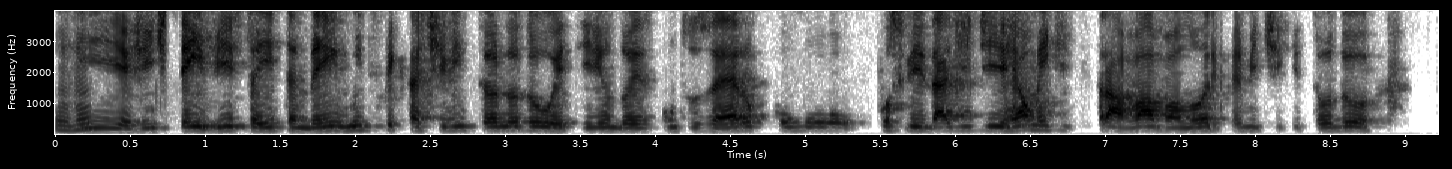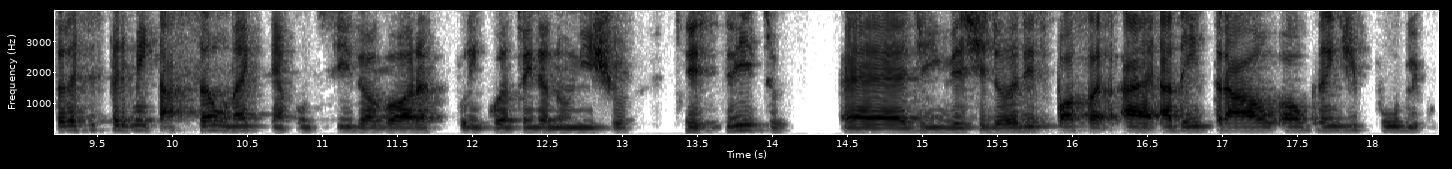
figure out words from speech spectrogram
Uhum. E a gente tem visto aí também muita expectativa em torno do Ethereum 2.0 como possibilidade de realmente destravar valor e permitir que todo, toda essa experimentação né, que tem acontecido agora, por enquanto ainda num nicho restrito é, de investidores, possa é, adentrar ao, ao grande público.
